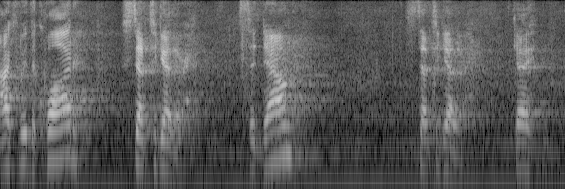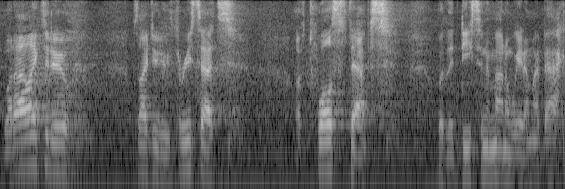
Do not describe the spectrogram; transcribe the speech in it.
activate the quad, step together. Sit down, step together, okay? What I like to do is I like to do three sets of 12 steps with a decent amount of weight on my back,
